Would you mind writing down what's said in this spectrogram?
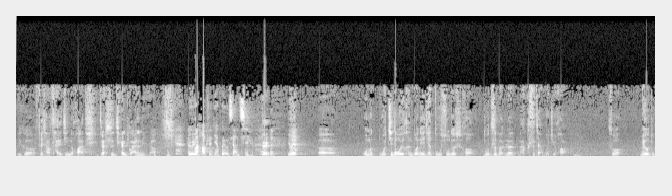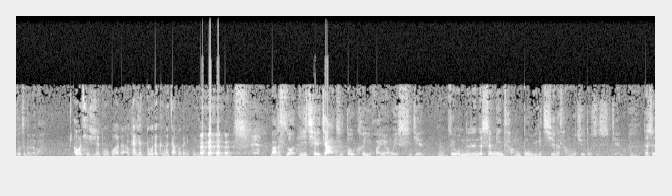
一个非常财经的话题，叫时间管理啊。管好时间会有香气。对，因为呃，我们我记得我很多年前读书的时候，读《资本论》，马克思讲过一句话，说没有读过《资本论》吧？哦，我其实是读过的，但是读的可能角度跟你不一样。马克思说，一切价值都可以还原为时间。嗯，所以我们的人的生命长度，一个企业的长度，其实都是时间嘛。嗯，但是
